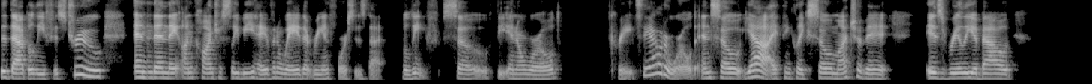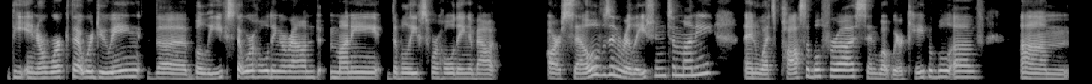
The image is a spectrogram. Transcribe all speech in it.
that that belief is true. And then they unconsciously behave in a way that reinforces that belief. So the inner world creates the outer world. And so, yeah, I think like so much of it is really about the inner work that we're doing, the beliefs that we're holding around money, the beliefs we're holding about ourselves in relation to money and what's possible for us and what we're capable of. Um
